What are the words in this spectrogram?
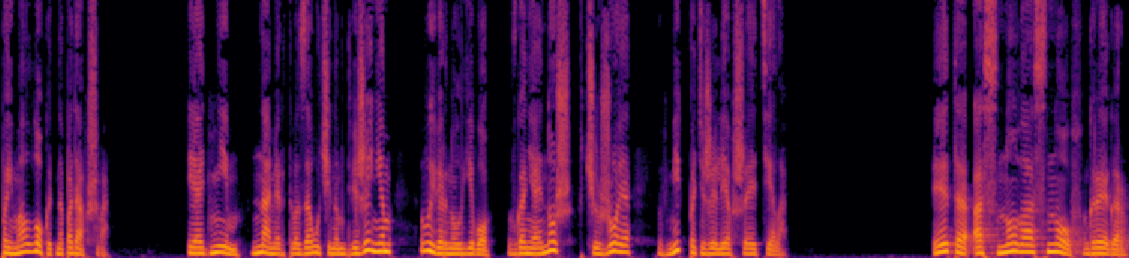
поймал локоть нападавшего. И одним намертво заученным движением вывернул его, вгоняя нож в чужое, вмиг потяжелевшее тело. «Это основа основ, Грегор!»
